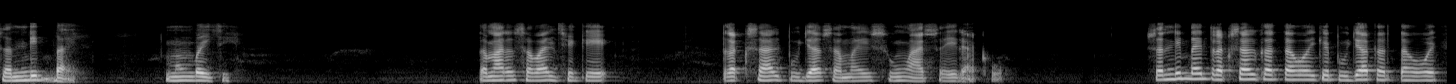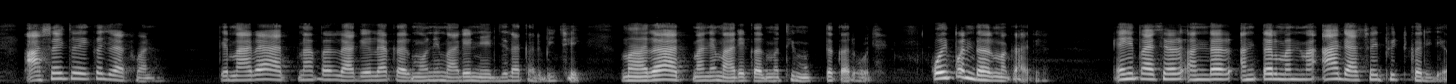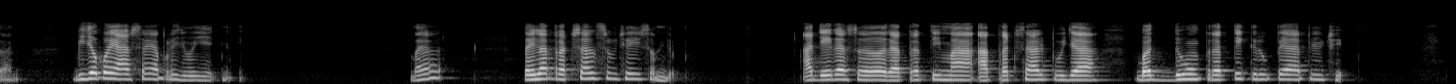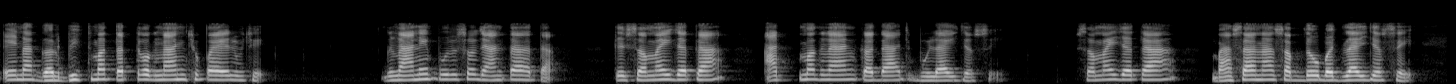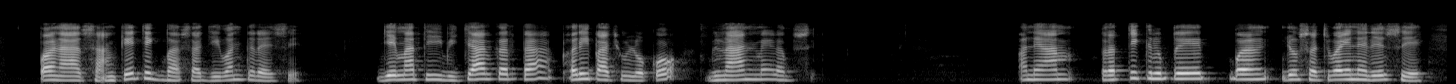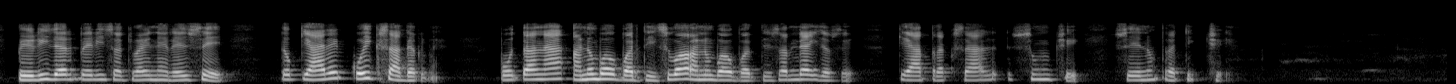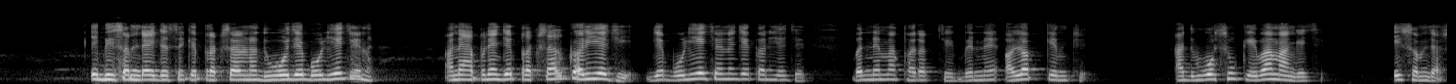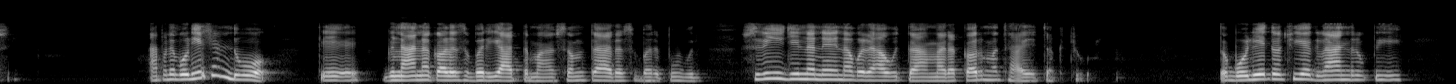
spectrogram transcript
સંદીપભાઈ મુંબઈથી. તમારો સવાલ છે કે પ્રક્ષાલ પૂજા સમયે શું આશય રાખવો? સંદીપભાઈ પ્રક્ષાલ કરતા હોય કે પૂજા કરતા હોય, આશય તો એક જ રાખવાનો, કે મારા આત્મા પર લાગેલા કર્મોની મારે નિર્જરા કરવી છે. મારા આત્માને મારે કર્મથી મુક્ત કરવો છે. કોઈ પણ ધર્મ કાર્ય એની પાછળ અંદર, અંતર્મનમાં આ જ આશય ફિટ કરી દેવાનો. બીજો કોઈ આશય આપણે જોઈએ જ નહીં. બરાબર? પહેલાં પ્રક્ષાલ શું છે એ સમજો. આ દેરાસર આ પ્રતિમા, આ પ્રક્ષાલ પૂજા બધું પ્રતિક રૂપે આપ્યું છે. એના ગર્ભિતમાં તત્વજ્ઞાન છુપાયેલું છે. જ્ઞાની પુરુષો જાણતા હતા કે સમય જતાં આત્મજ્ઞાન કદાચ ભૂલાઈ જશે. સમય જતાં ભાષાના શબ્દો બદલાઈ જશે. પણ આ સાંકેતિક ભાષા જીવંત રહેશે. જેમાંથી વિચાર કરતા ફરી પાછું લોકો જ્ઞાન મેળવશે. અને આમ પ્રતિક રૂપે પણ જો સચવાઈને રહેશે, પેઢી દર પેઢી સચવાઈને રહેશે, તો ક્યારેક કોઈક સાધકને પોતાના અનુભવ પરથી, સ્વ અનુભવ પરથી સમજાઈ જશે કે આ પ્રક્ષાલ શું છે, શેનું પ્રતીક છે. એ બી સમજાઈ જશે કે પ્રક્ષાલનો દુવો જે બોલીએ છીએ ને, અને આપણે જે પ્રક્ષાલ કરીએ છીએ, જે બોલીએ છીએ ને જે કરીએ છીએ, બંનેમાં ફરક છે, બંને અલગ કેમ છે? આ દુવો શું કહેવા માંગે છે એ સમજાશે. આપણે બોલીએ છીએ ને દુવો કે જ્ઞાન કળશ ભરી આત્મા ક્ષમતા રસ ભરપૂર શ્રીજીને નવરાવતા, મારા કર્મ થાય ચકચુર. તો બોલીએ તો છીએ જ્ઞાનરૂપી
